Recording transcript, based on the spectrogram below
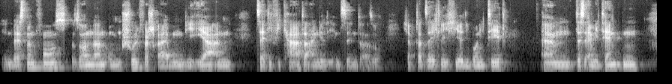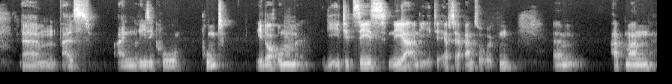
Investmentfonds, sondern um Schuldverschreibungen, die eher an Zertifikate angelehnt sind. Also ich habe tatsächlich hier die Bonität ähm, des Emittenten ähm, als einen Risikopunkt. Jedoch um die ETCs näher an die ETFs heranzurücken, ähm, hat man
